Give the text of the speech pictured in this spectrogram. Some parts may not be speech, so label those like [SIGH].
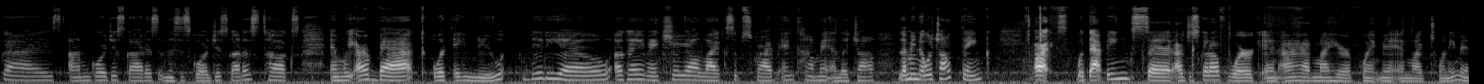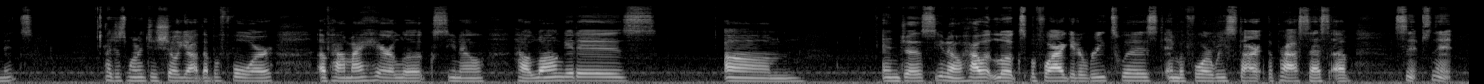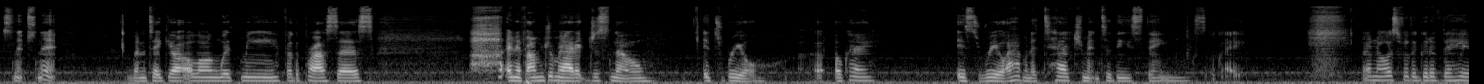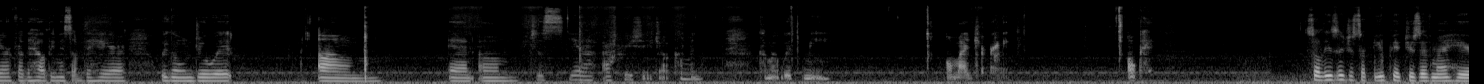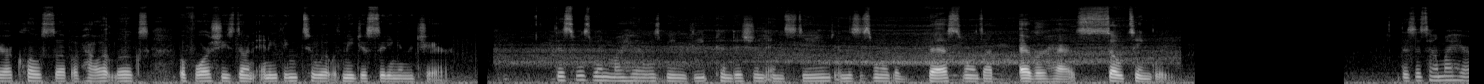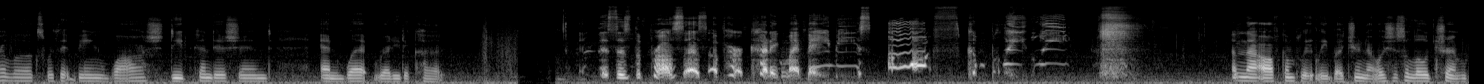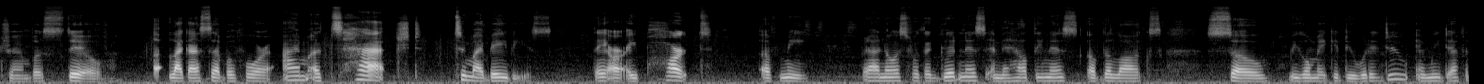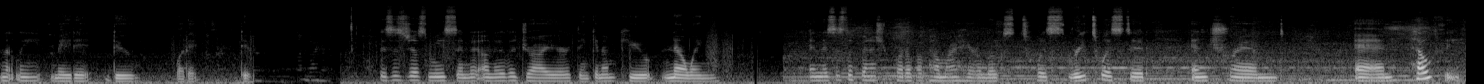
guys. I'm gorgeous goddess and this is gorgeous goddess talks and we are back with a new video. Okay make sure y'all like subscribe and comment and let y'all let me know what y'all think. All right with that being said i just got off work and i have my hair appointment in like 20 minutes. I just wanted to show y'all the before of how my hair looks you know how long it is um and just you know how it looks before i get a retwist and before we start the process of snip, snip, snip, snip. I'm going to take y'all along with me for the process. [SIGHS] And if I'm dramatic, just know it's real. Uh, okay? It's real. I have an attachment to these things. Okay? But I know it's for the good of the hair, for the healthiness of the hair. We're going to do it. Um, and um, just, yeah, I appreciate y'all coming, coming with me on my journey. Okay. So these are just a few pictures of my hair, a close up of how it looks before she's done anything to it with me just sitting in the chair. This was when my hair was being deep conditioned and steamed, and this is one of the best ones I've ever had. So tingly. This is how my hair looks with it being washed, deep conditioned, and wet, ready to cut. This is the process of her cutting my babies off completely. I'm not off completely, but you know, it's just a little trim trim. But still, uh, like I said before, I'm attached to my babies. They are a part of me. But I know it's for the goodness and the healthiness of the locs. So we gonna make it do what it do. And we definitely made it do what it do. This is just me sitting under the dryer, thinking I'm cute, knowing. And this is the finished product of how my hair looks, twist, retwisted, and trimmed and healthy.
